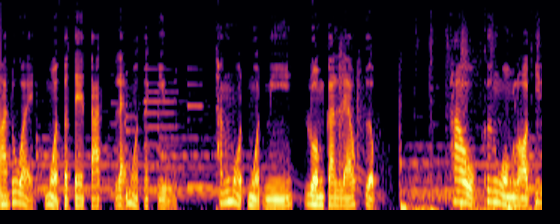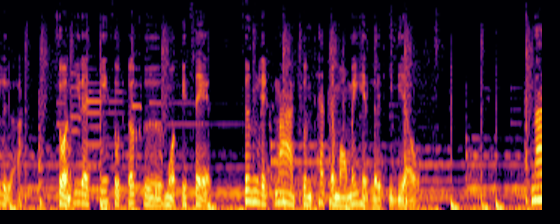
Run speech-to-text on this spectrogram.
มาด้วยหมวดสเตตัสและหมวดสกิล ทั้งหมดหมวดนี้รวมกันแล้วเกือบ เท่าครึ่งวงล้อที่เหลือ ส่วนที่เล็กที่สุดก็คือหมวดพิเศษ ซึ่งเล็กมากจนแทบจะมองไม่เห็นเลยทีเดียว หน้า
